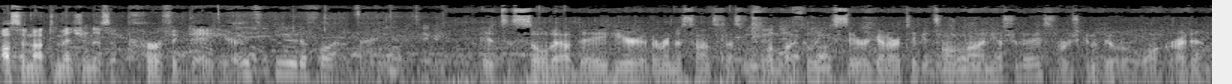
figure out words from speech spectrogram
Also, not to mention, it's a perfect day here. It's beautiful outside. It's a sold out day here at the Renaissance Festival, but luckily Sarah got our tickets online yesterday, so we're just gonna be able to walk right in.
